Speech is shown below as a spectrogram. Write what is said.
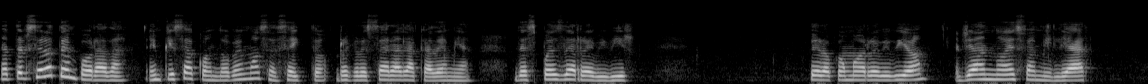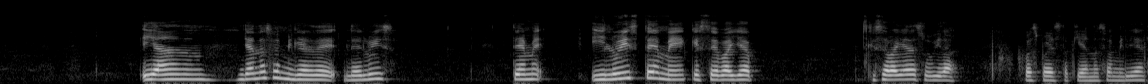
La tercera temporada empieza cuando vemos a Saito regresar a la academia después de revivir. Pero como revivió, ya no es familiar. Y ya, ya no es familiar de, de Luis. Teme, y Luis teme que se vaya que se vaya de su vida, pues por esto que ya no es familiar.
